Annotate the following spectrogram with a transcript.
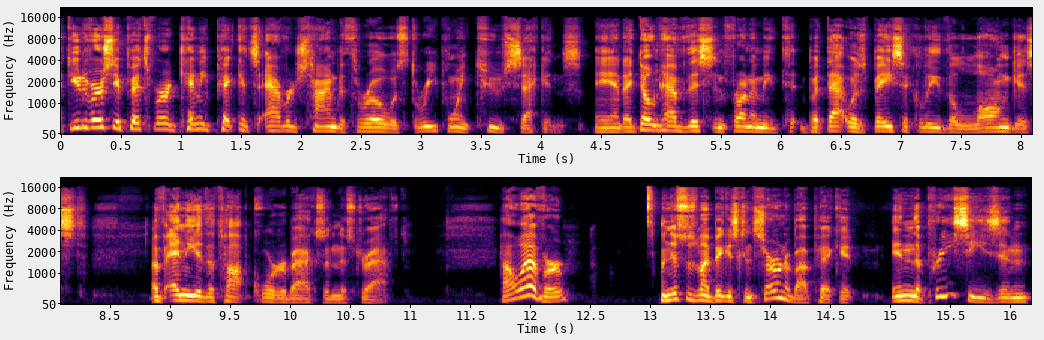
At the University of Pittsburgh, Kenny Pickett's average time to throw was 3.2 seconds. And I don't have this in front of me, but that was basically the longest of any of the top quarterbacks in this draft. However, and this was my biggest concern about Pickett, in the preseason,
